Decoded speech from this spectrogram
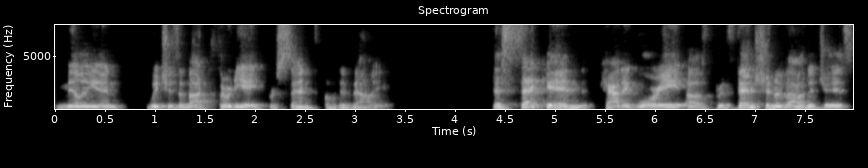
million, which is about 38% of the value. The second category of prevention of outages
